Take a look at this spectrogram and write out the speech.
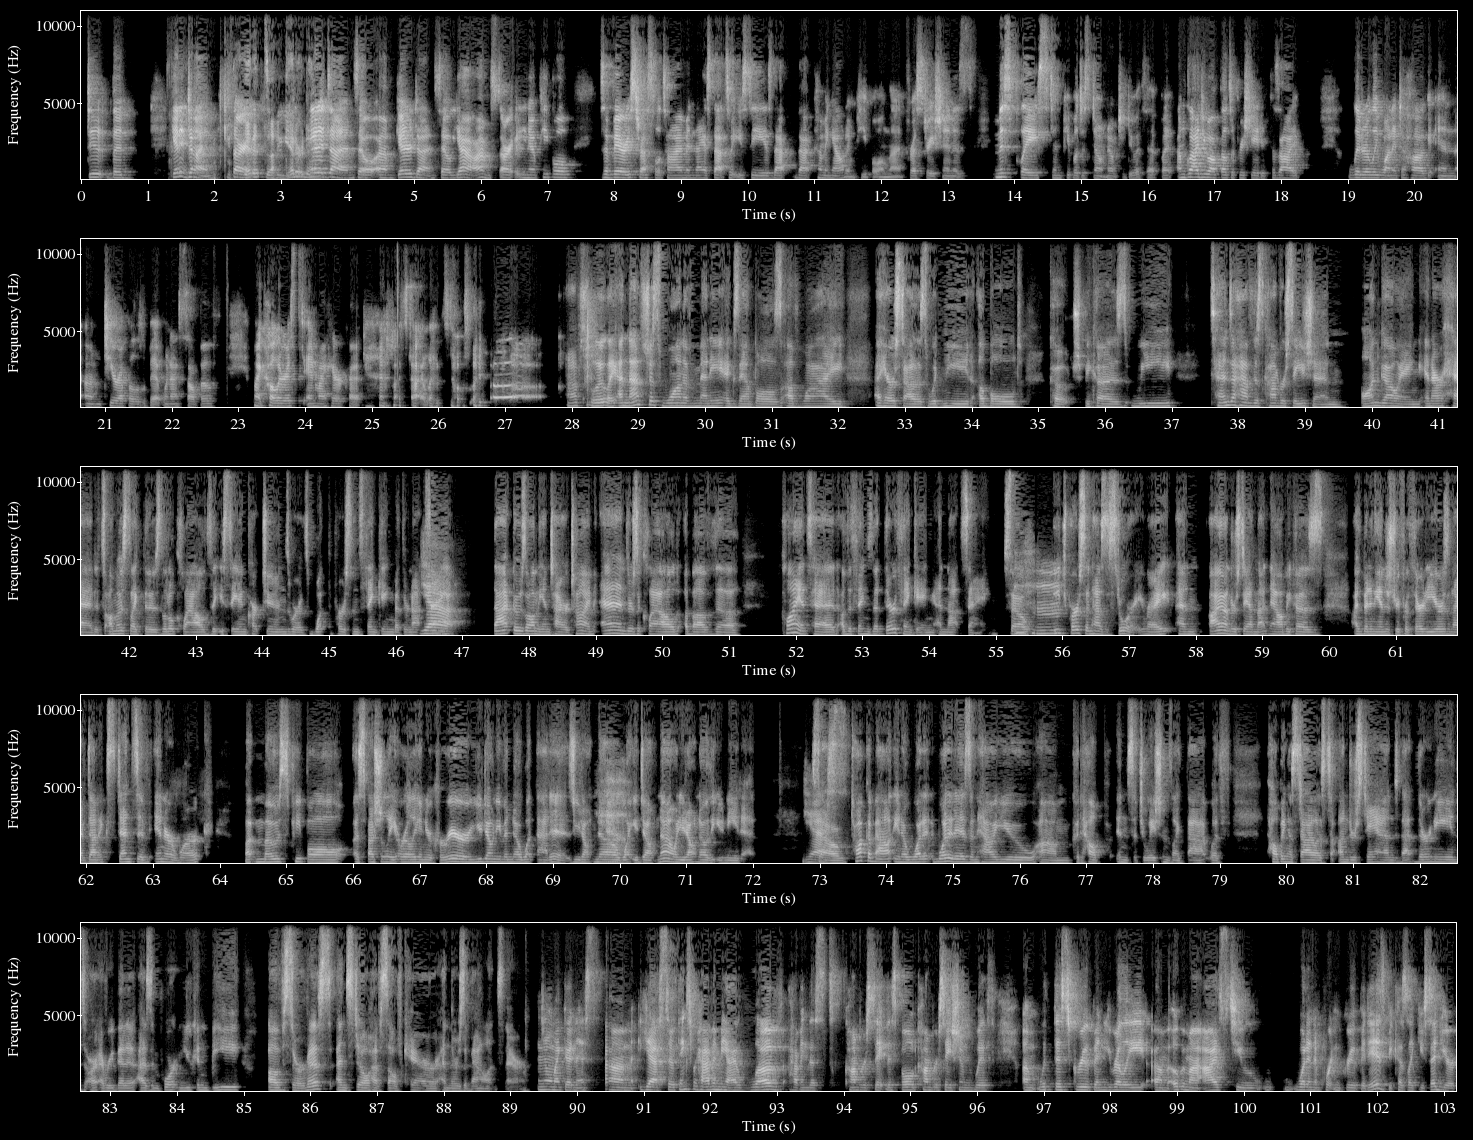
the get it done. Sorry. get it done. Get her done. Get it done. So um, get her done. So yeah, I'm sorry. You know, people. It's a very stressful time, and I guess that's what you see is that that coming out in people, and that frustration is misplaced, and people just don't know what to do with it. But I'm glad you all felt appreciated because I literally wanted to hug and um, tear up a little bit when I saw both my colorist and my haircut and my stylist. I was like. Ah! Absolutely. And that's just one of many examples of why a hairstylist would need a bold coach because we tend to have this conversation ongoing in our head. It's almost like those little clouds that you see in cartoons where it's what the person's thinking, but they're not yeah. saying. That goes on the entire time. And there's a cloud above the client's head of the things that they're thinking and not saying. So mm-hmm. each person has a story, right? And I understand that now because I've been in the industry for 30 years and I've done extensive inner work. But most people, especially early in your career, you don't even know what that is. You don't know yeah. what you don't know, and you don't know that you need it. Yes. So talk about you know what it what it is and how you um, could help in situations like that with helping a stylist to understand that their needs are every bit as important. You can be of service and still have self-care and there's a balance there oh my goodness um yes so thanks for having me i love having this conversation this bold conversation with um, with this group and you really um, open my eyes to what an important group it is because like you said you're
